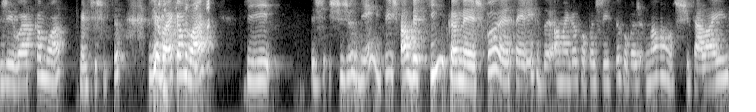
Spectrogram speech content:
Je les vois comme moi, même si je suis petite. Je les vois comme moi. Puis je, suis juste bien, tu sais. Je parle de ski, comme je suis pas euh, serrée, puis de « Oh my God, faut pas que je ça, faut pas que Non, je suis à l'aise.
